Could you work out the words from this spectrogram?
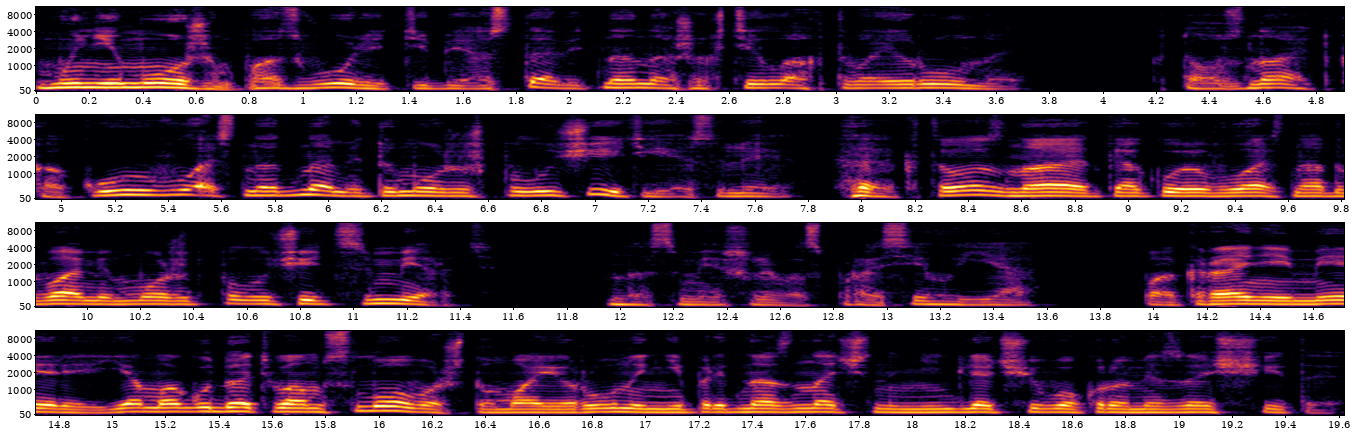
Мы не можем позволить тебе оставить на наших телах твои руны. Кто знает, какую власть над нами ты можешь получить, если... Кто знает, какую власть над вами может получить смерть? Насмешливо спросил я. По крайней мере, я могу дать вам слово, что мои руны не предназначены ни для чего, кроме защиты.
